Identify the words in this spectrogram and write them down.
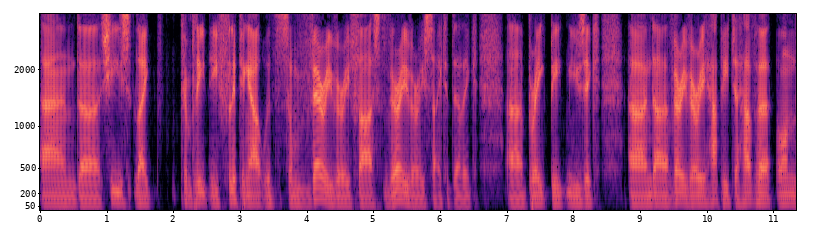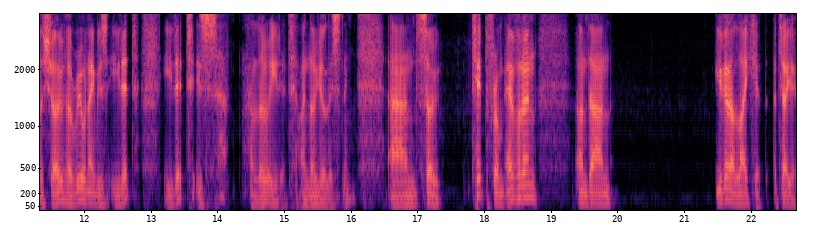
And uh, she's like completely flipping out with some very, very fast, very, very psychedelic uh, breakbeat music. And uh, very, very happy to have her on the show. Her real name is Edith. Edith is, hello, Edith. I know you're listening. And so, tip from Everin, and then you're going to like it, I tell you.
